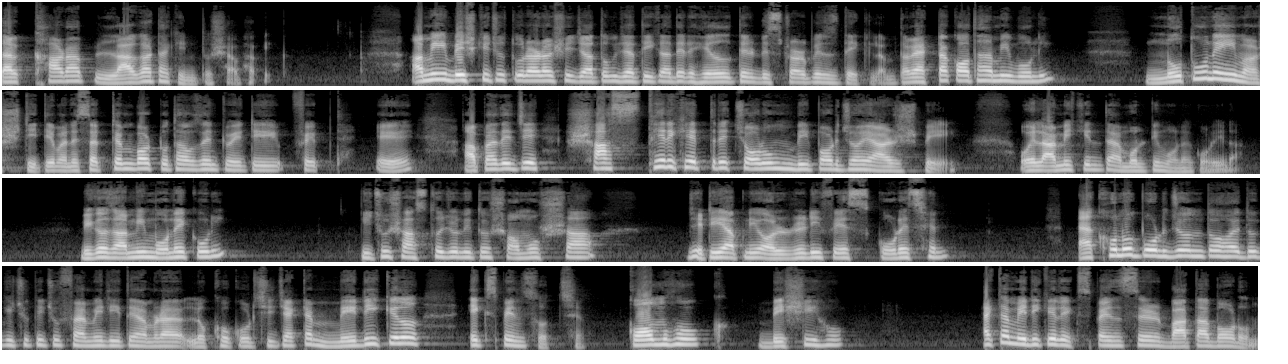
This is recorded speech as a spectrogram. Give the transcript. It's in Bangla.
তার খারাপ লাগাটা কিন্তু স্বাভাবিক। আমি বেশ কিছু তুলারাশি জাতক জাতিকাদের হেলথের ডিস্টারবেন্স দেখলাম। তবে একটা কথা আমি বলি, নতুন এই মাসটিতে মানে September two thousand twenty fifth এ, আপনাদের যে স্বাস্থ্যের ক্ষেত্রে চরম বিপর্যয় আসবে ওয়েল আমি কিন্তু এমনটি মনে করি না। বিকজ আমি মনে করি, কিছু স্বাস্থ্যজনিত সমস্যা যেটি আপনি অলরেডি ফেস করেছেন, এখনও পর্যন্ত হয়তো কিছু কিছু ফ্যামিলিতে আমরা লক্ষ্য করছি যে একটা মেডিকেল এক্সপেন্স হচ্ছে। কম হোক, বেশি হোক, একটা মেডিকেল এক্সপেন্সের বাতাবরণ,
